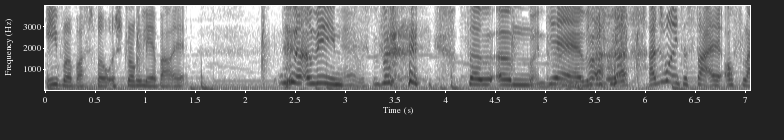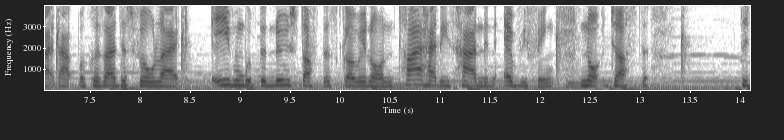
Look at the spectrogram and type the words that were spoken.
either of us felt as strongly about it. Do you know what I mean? Yeah, was so um, yeah, just- I just wanted to start it off like that because I just feel like even with the new stuff that's going on, Ty had his hand in everything, Mm. not just the,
